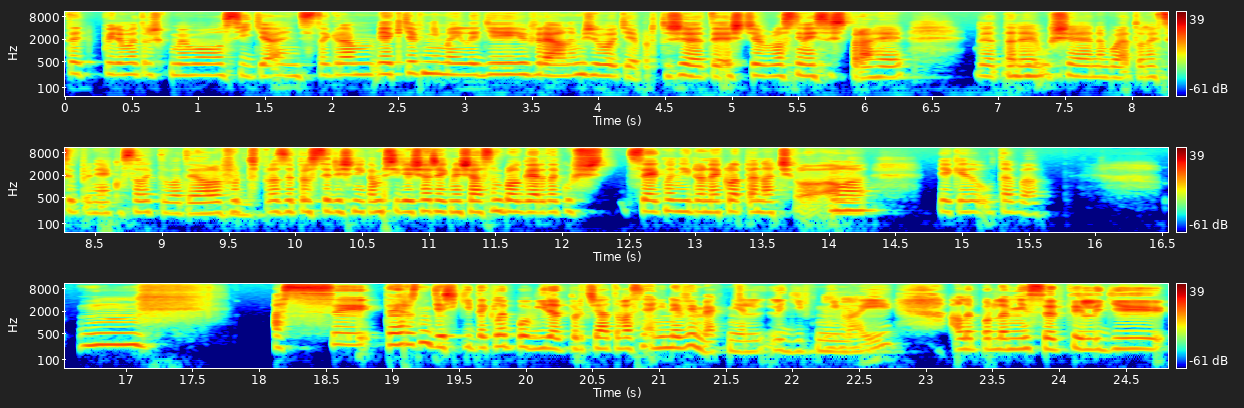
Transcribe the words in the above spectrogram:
Teď půjdeme trošku mimo sítě a Instagram. Jak tě vnímají lidi v reálném životě? Protože ty ještě vlastně nejsi z Prahy kde tady mm-hmm. už je, nebo já to nechci úplně jako selektovat, jo, ale furt v Praze prostě, když někam přijdeš a řekneš, já jsem bloger, tak už se jako nikdo neklepe na čelo, mm-hmm. ale jak je to u tebe? Mm, asi, to je hrozně těžký takhle povídat, protože já to vlastně ani nevím, jak mě lidi vnímají, mm-hmm. ale podle mě se ty lidi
